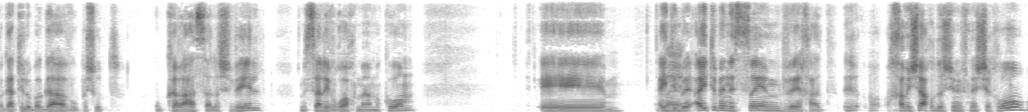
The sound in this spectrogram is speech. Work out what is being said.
פגעתי לו בגב, הוא פשוט, הוא קרס על השביל, ניסה לברוח מהמקום. אה, הייתי, ב, הייתי בן 21, חמישה חודשים לפני שחרור,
